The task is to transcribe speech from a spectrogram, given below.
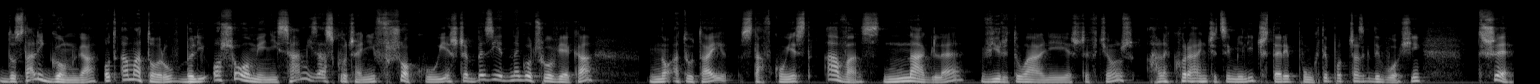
Dostali gonga od amatorów, byli oszołomieni, sami zaskoczeni, w szoku, jeszcze bez jednego człowieka. No a tutaj stawką jest awans. Nagle, wirtualnie jeszcze wciąż, ale Koreańczycy mieli cztery punkty, podczas gdy Włosi trzy.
